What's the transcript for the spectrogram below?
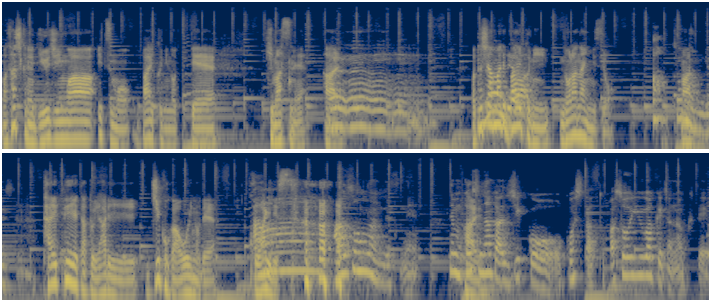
まあ、確かに友人はいつもバイクに乗ってきますね。はい。私はあまりバイクに乗らないんですよ。あ、そうなんです、ね、まあ、台北だとやはり事故が多いので怖いです。あそうなんですね。でも昔なんか事故を起こしたとか、そういうわけじゃなくて、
